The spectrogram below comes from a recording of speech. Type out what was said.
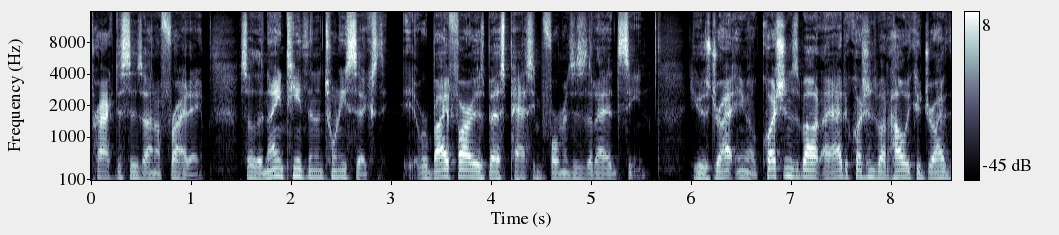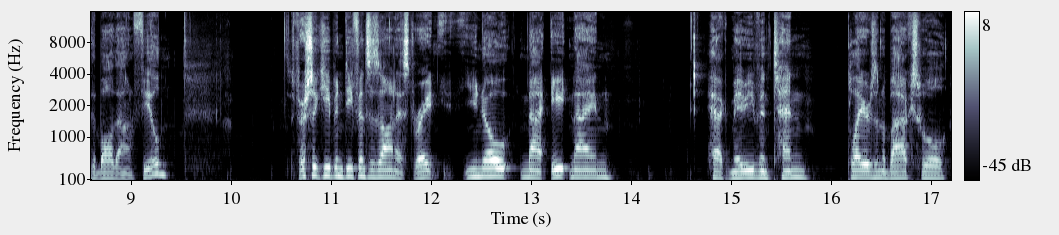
practices on a Friday. So the 19th and the 26th were by far his best passing performances that I had seen. He was driving, you know, questions about I had questions about how he could drive the ball downfield, especially keeping defenses honest, right? You know, not eight, nine, heck, maybe even 10 players in the box will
